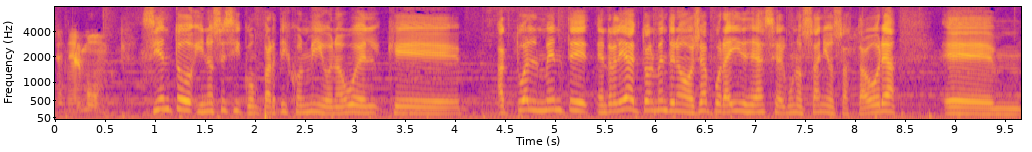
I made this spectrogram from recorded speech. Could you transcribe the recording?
en el mundo. Siento, y no sé si compartís conmigo, Nahuel, que actualmente, en realidad actualmente no, ya por ahí desde hace algunos años hasta ahora, eh,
